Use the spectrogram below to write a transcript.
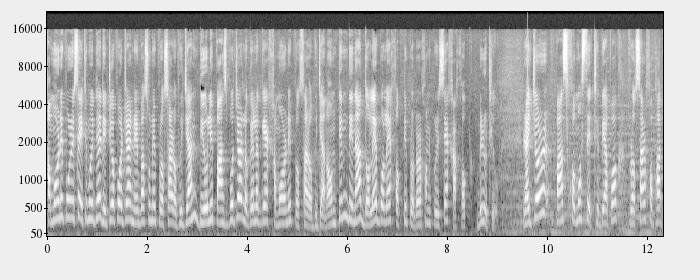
সামৰণি পৰিছে ইতিমধ্যে দ্বিতীয় পৰ্যায়ৰ নিৰ্বাচনী প্ৰচাৰ অভিযান। বিয়লি পাঁচ বজাৰ লগে লগে সামৰণি প্ৰচাৰ অভিযান। অন্তিম দিনা দলে বলে শক্তি প্ৰদৰ্শন কৰিছে শাসক বিৰোধীও। ৰাজ্যৰ পাঁচ সমষ্টিত ব্যাপক প্ৰচাৰ সভাত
